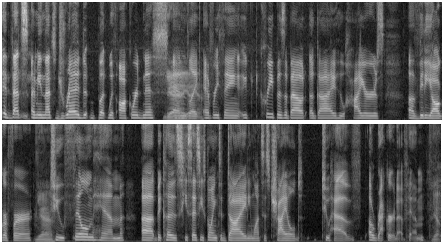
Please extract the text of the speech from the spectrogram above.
It, that's I mean that's dread but with awkwardness Yeah, and yeah, like yeah. everything. It- Creep is about a guy who hires a videographer to film him uh, because he says he's going to die and he wants his child to have a record of him. Yep.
